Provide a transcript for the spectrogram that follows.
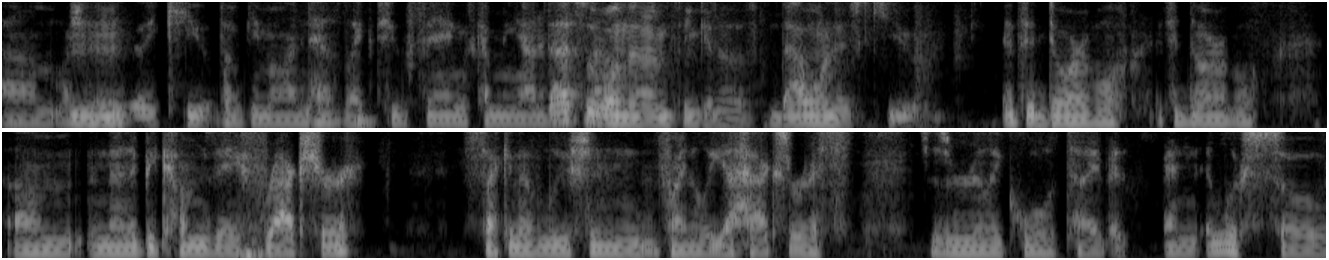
um, which is a Mhm. really cute Pokemon. It has like two fangs coming out of it. That's the one that I'm thinking of. That one is cute. It's adorable. It's adorable. Um, and then it becomes a Fraxure, second evolution, finally a Haxorus, which is a really cool type. It, and it looks so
